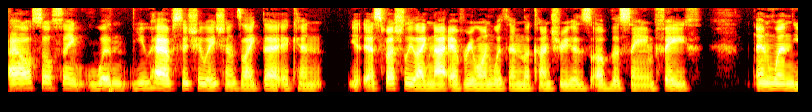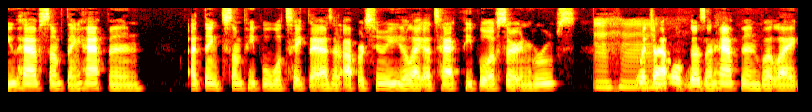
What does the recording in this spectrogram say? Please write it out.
i also think when you have situations like that it can especially like not everyone within the country is of the same faith and when you have something happen i think some people will take that as an opportunity to like attack people of certain groups mm-hmm. which i hope doesn't happen but like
